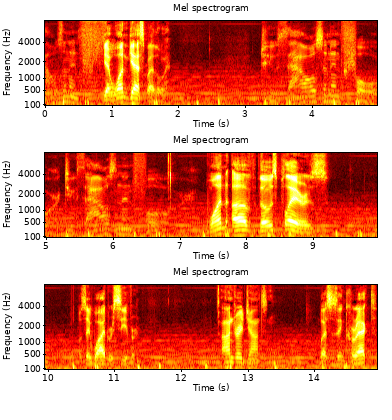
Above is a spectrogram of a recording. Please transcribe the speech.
thousand and You get one guess, by the way. 2004, 2004. One of those players was a wide receiver. Andre Johnson. Wes is incorrect.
